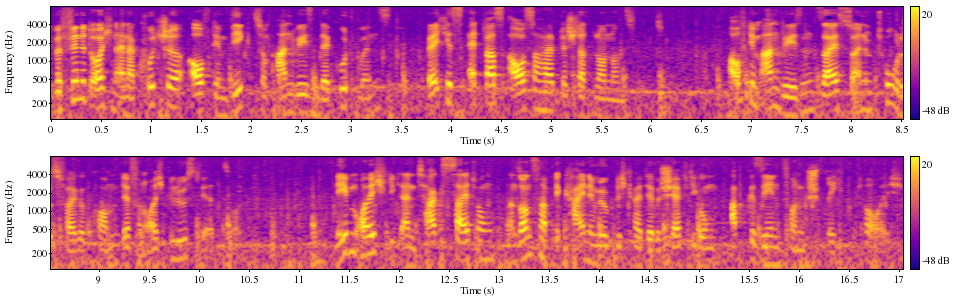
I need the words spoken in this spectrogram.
Ihr befindet euch in einer Kutsche auf dem Weg zum Anwesen der Goodwins, welches etwas außerhalb der Stadt Londons liegt. Auf dem Anwesen sei es zu einem Todesfall gekommen, der von euch gelöst werden soll. Neben euch liegt eine Tageszeitung, ansonsten habt ihr keine Möglichkeit der Beschäftigung, abgesehen von Gesprächen unter euch.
